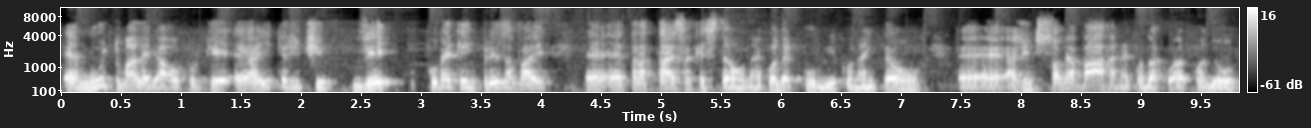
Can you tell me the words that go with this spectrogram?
é muito mais legal, porque é aí que a gente vê como é que a empresa vai é, é, tratar essa questão, né? Quando é público, né? Então é, é, a gente sobe a barra, né? Quando a, quando,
